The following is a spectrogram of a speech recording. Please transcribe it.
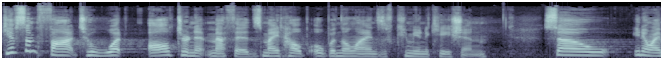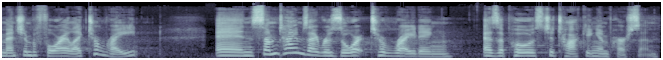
give some thought to what alternate methods might help open the lines of communication. So, you know, I mentioned before I like to write, and sometimes I resort to writing as opposed to talking in person.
